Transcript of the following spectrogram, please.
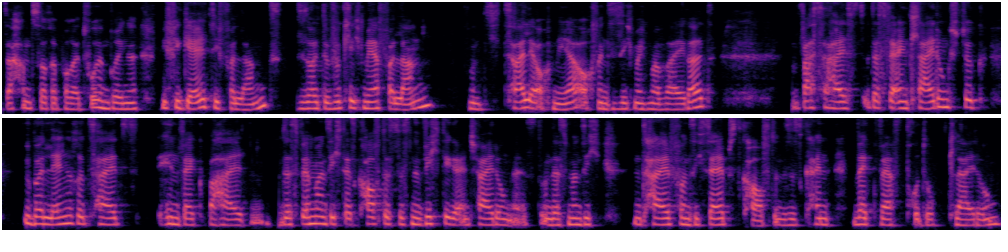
Sachen zur Reparatur hinbringe, wie viel Geld sie verlangt. Sie sollte wirklich mehr verlangen. Und ich zahle ja auch mehr, auch wenn sie sich manchmal weigert. Was heißt, dass wir ein Kleidungsstück über längere Zeit hinweg behalten. Dass wenn man sich das kauft, dass das eine wichtige Entscheidung ist und dass man sich einen Teil von sich selbst kauft und es ist kein Wegwerfprodukt Kleidung.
